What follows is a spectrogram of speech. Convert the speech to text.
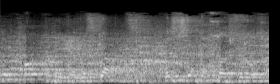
company of the Scots, the second personal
